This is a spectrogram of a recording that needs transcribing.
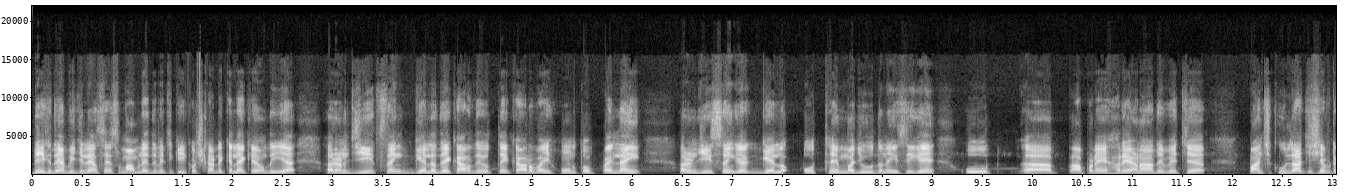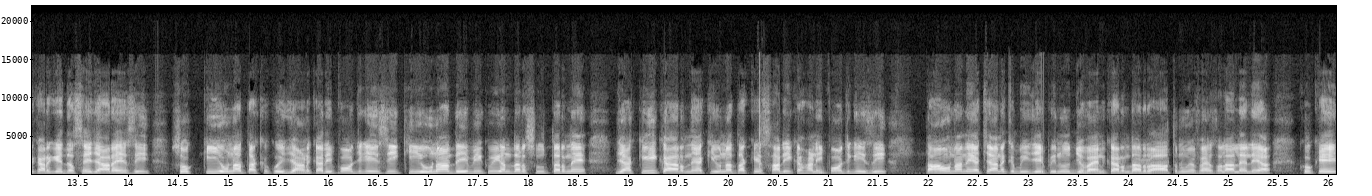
ਦੇਖਦੇ ਆ ਵਿਜੀਲੈਂਸ ਇਸ ਮਾਮਲੇ ਦੇ ਵਿੱਚ ਕੀ ਕੁਝ ਕੱਢ ਕੇ ਲੈ ਕੇ ਆਉਂਦੀ ਹੈ। ਰਣਜੀਤ ਸਿੰਘ ਗਿੱਲ ਦੇ ਘਰ ਦੇ ਉੱਤੇ ਕਾਰਵਾਈ ਹੋਣ ਤੋਂ ਪਹਿਲਾਂ ਹੀ ਰਣਜੀਤ ਸਿੰਘ ਗਿੱਲ ਉੱਥੇ ਮੌਜੂਦ ਨਹੀਂ ਸੀਗੇ। ਉਹ ਆਪਣੇ ਹਰਿਆਣਾ ਦੇ ਵਿੱਚ ਪੰਚਕੂਲਾ 'ਚ ਸ਼ਿਫਟ ਕਰਕੇ ਦੱਸੇ ਜਾ ਰਹੇ ਸੀ। ਸੋ ਕੀ ਉਹਨਾਂ ਤੱਕ ਕੋਈ ਜਾਣਕਾਰੀ ਪਹੁੰਚ ਗਈ ਸੀ? ਕੀ ਉਹਨਾਂ ਦੇ ਵੀ ਕੋਈ ਅੰਦਰ ਸੂਤਰ ਨੇ? ਜਾਂ ਕੀ ਕਾਰਨ ਆ ਕਿ ਉਹਨਾਂ ਤੱਕ ਇਹ ਸਾਰੀ ਕਹਾਣੀ ਪਹੁੰਚ ਗਈ ਸੀ? ਤਾਂ ਉਹਨਾਂ ਨੇ ਅਚਾਨਕ ਬੀਜੇਪੀ ਨੂੰ ਜੁਆਇਨ ਕਰਨ ਦਾ ਰਾਤ ਨੂੰ ਇਹ ਫੈਸਲਾ ਲੈ ਲਿਆ, ਕਿਉਂਕਿ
